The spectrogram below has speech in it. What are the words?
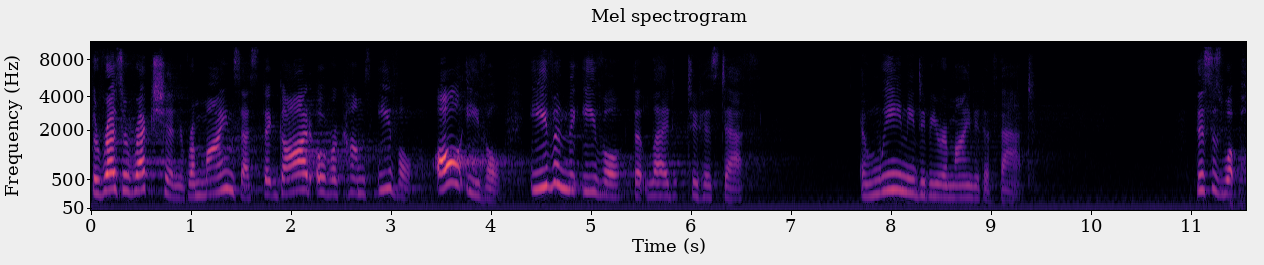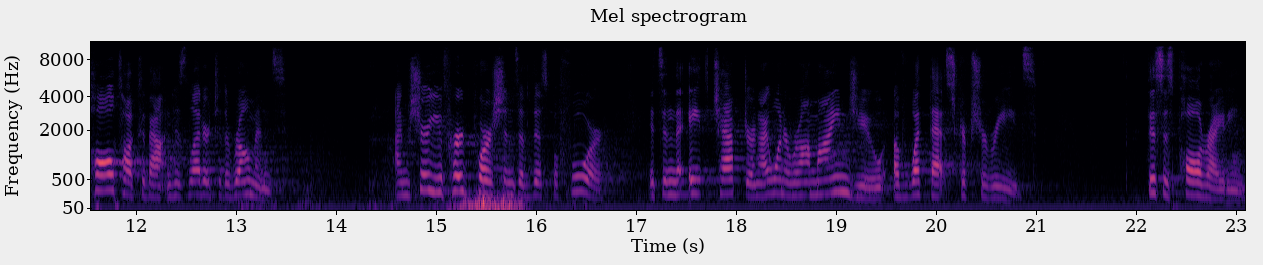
The resurrection reminds us that God overcomes evil, all evil, even the evil that led to his death. And we need to be reminded of that. This is what Paul talks about in his letter to the Romans. I'm sure you've heard portions of this before. It's in the eighth chapter, and I want to remind you of what that scripture reads. This is Paul writing.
